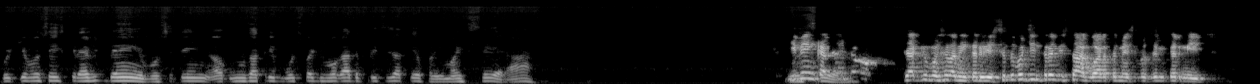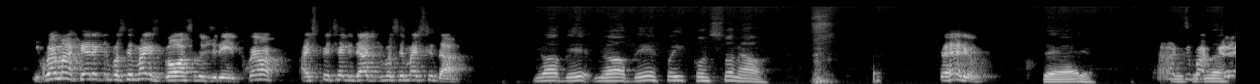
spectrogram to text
porque você escreve bem, você tem alguns atributos que o advogado precisa ter. Eu falei, mas será? E vem cá, então, já que você está me entrevistando, eu vou te entrevistar agora também, se você me permite. E qual é a matéria que você mais gosta do direito? Qual é a especialidade que você mais se dá? Meu AB, meu AB foi constitucional. Sério? Sério. Ah, minha que segunda, bacana.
